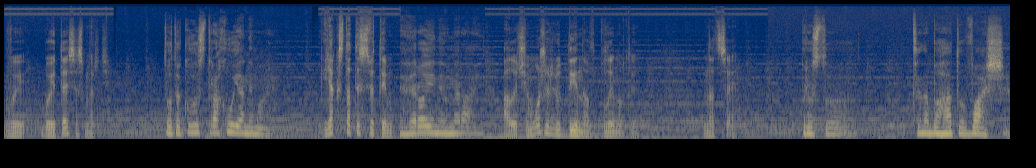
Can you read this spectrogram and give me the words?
Ви боїтеся смерті? то такого страху я не маю. Як стати святим? Герої не вмирають. Але чи може людина вплинути на це? Просто це набагато важче.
